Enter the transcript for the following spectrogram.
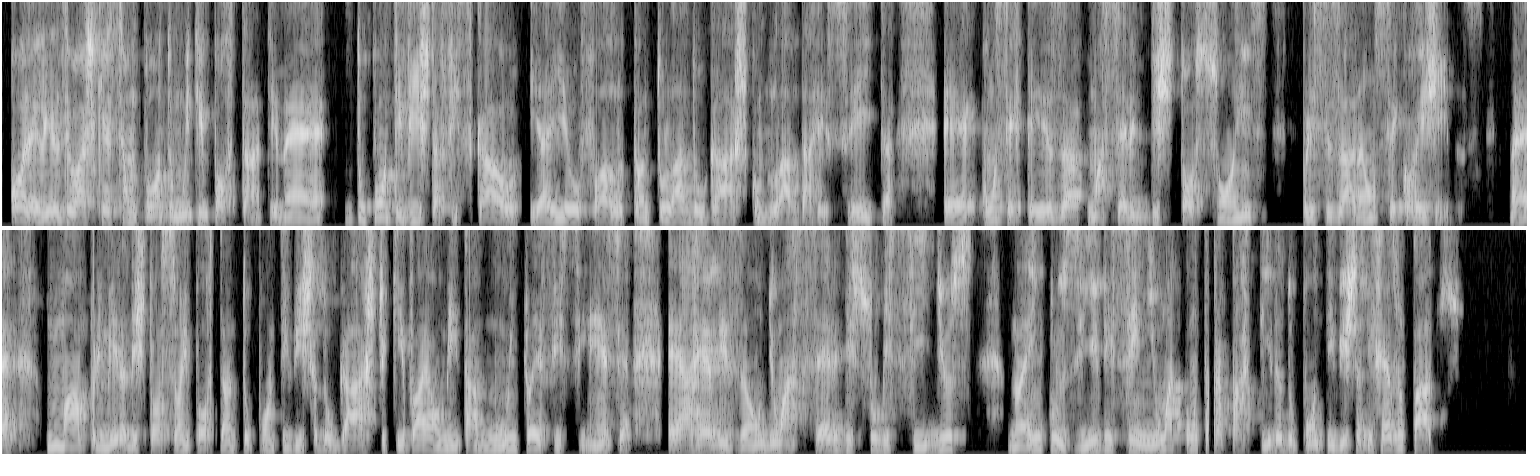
Olha, Elias, eu acho que esse é um ponto muito importante, né? Do ponto de vista fiscal, e aí eu falo tanto do lado do gasto como do lado da receita, é com certeza uma série de distorções precisarão ser corrigidas. Né? Uma primeira distorção importante do ponto de vista do gasto, que vai aumentar muito a eficiência, é a revisão de uma série de subsídios, não é? inclusive sem nenhuma contrapartida do ponto de vista de resultados.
